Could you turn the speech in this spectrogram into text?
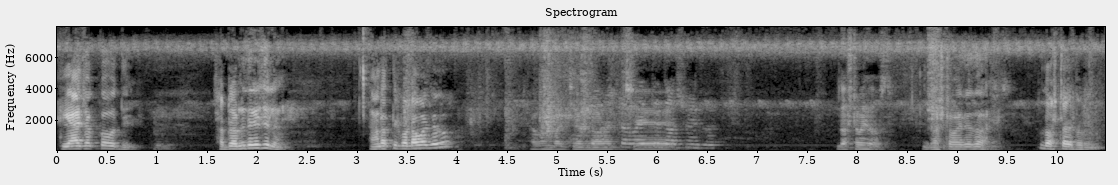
কেয়া চক্রবর্তী? সবটা আপনি দেখেছিলেন? এখন রাত্রি কটা বাজে গো? এখন দশটা হচ্ছে দশ দশটা বাজে দশ। দশটা বাজে দশ? দশটায় ধরুন।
